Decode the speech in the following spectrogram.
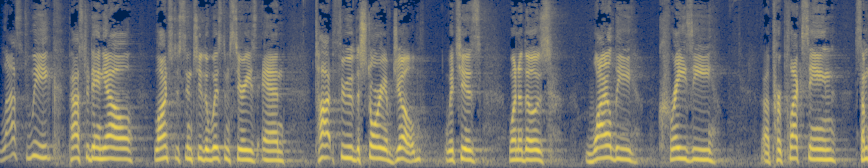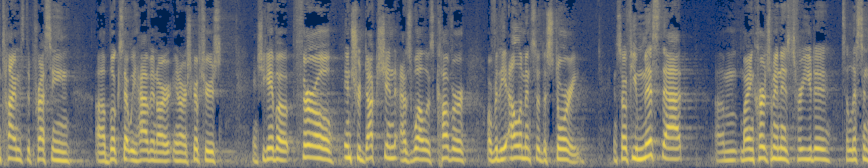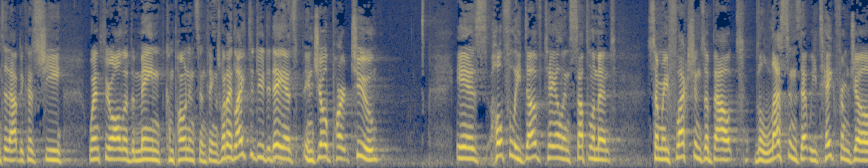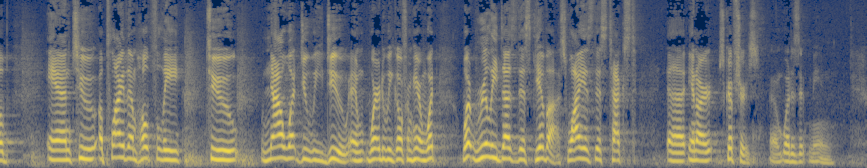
Last week, Pastor Danielle launched us into the wisdom series and taught through the story of Job, which is one of those wildly crazy, uh, perplexing, sometimes depressing uh, books that we have in our, in our scriptures. And she gave a thorough introduction as well as cover over the elements of the story. And so if you missed that, um, my encouragement is for you to, to listen to that because she went through all of the main components and things. What I'd like to do today, as in Job part two, is hopefully dovetail and supplement some reflections about the lessons that we take from Job and to apply them hopefully to now what do we do and where do we go from here and what, what really does this give us? Why is this text uh, in our scriptures? Uh, what does it mean?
